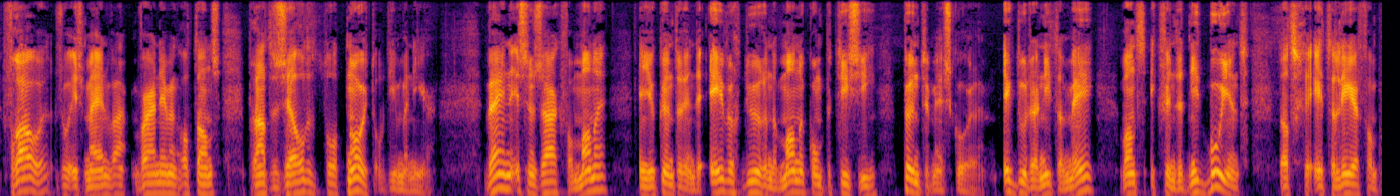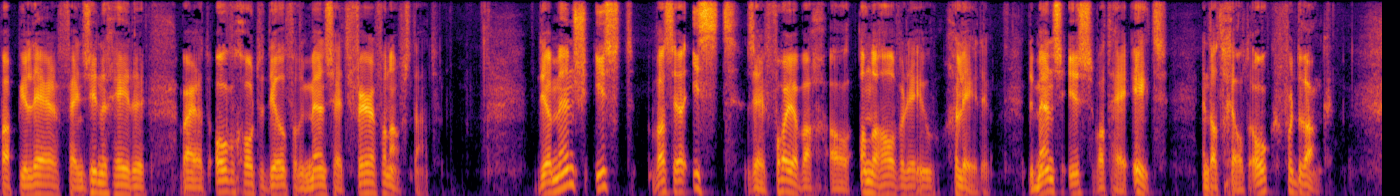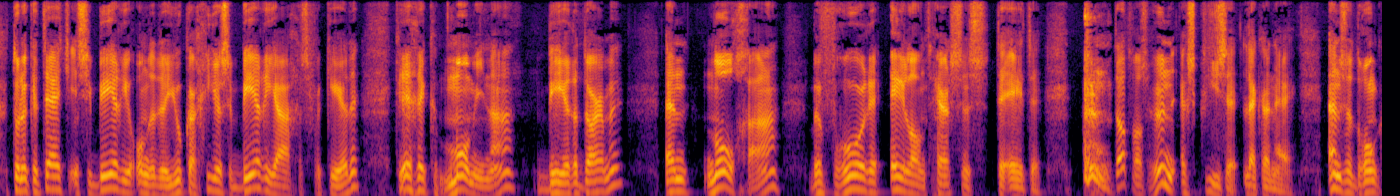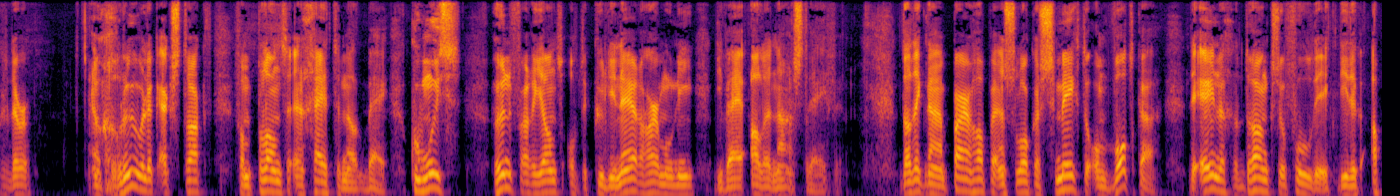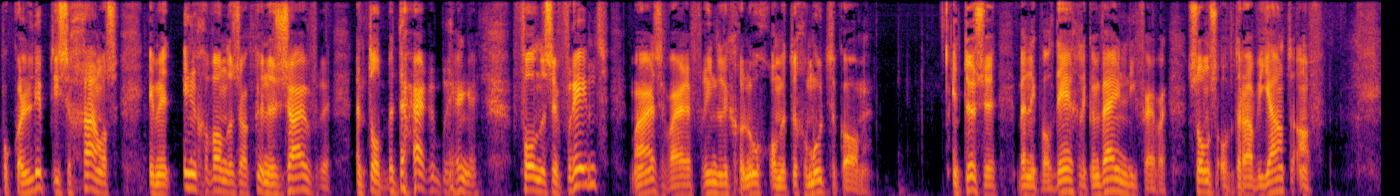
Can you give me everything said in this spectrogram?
Vrouwen, zo is mijn waarneming althans, praten zelden tot nooit op die manier. Wijn is een zaak van mannen en je kunt er in de eeuwigdurende mannencompetitie punten mee scoren. Ik doe daar niet aan mee, want ik vind het niet boeiend... dat geëtaleer van papillaire fijnzinnigheden... waar het overgrote deel van de mensheid ver van afstaat. De mens is wat er is, zei Feuerbach al anderhalve eeuw geleden. De mens is wat hij eet. En dat geldt ook voor drank. Toen ik een tijdje in Siberië onder de Yukagierse berenjagers verkeerde... kreeg ik momina, berendarmen en nolga, bevroren elandhersens, te eten. dat was hun exquise lekkernij. En ze dronken er een gruwelijk extract van planten- en geitenmelk bij. Kumis, hun variant op de culinaire harmonie die wij alle nastreven. Dat ik na een paar happen en slokken smeekte om wodka. De enige drank, zo voelde ik, die de apocalyptische chaos... in mijn ingewanden zou kunnen zuiveren en tot bedaren brengen... vonden ze vreemd, maar ze waren vriendelijk genoeg om me tegemoet te komen. Intussen ben ik wel degelijk een wijnliefhebber, soms op drabiaten af.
